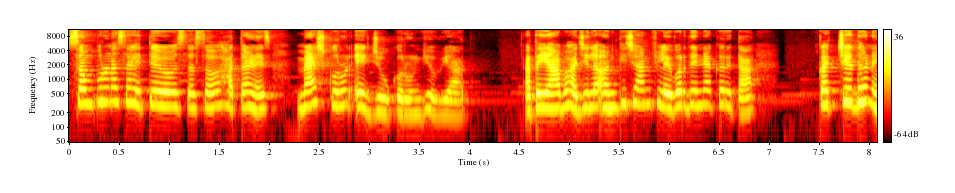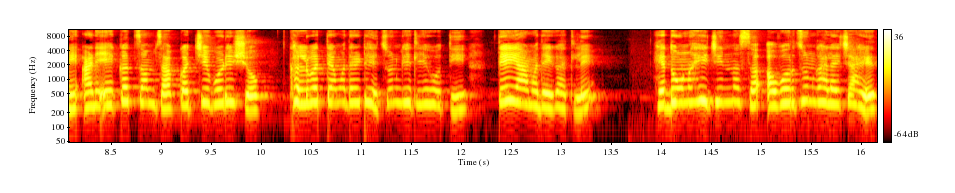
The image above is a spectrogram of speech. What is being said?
संपूर्ण साहित्य व्यवस्थेसह हातानेच मॅश करून एकजीव करून घेऊयात. आता या भाजीला आणखी छान फ्लेवर देण्याकरिता कच्चे धणे आणि एकच चमचा कच्ची बडीशोप खलबत्त्यामध्ये ठेचून घेतली होती ते यामध्ये घातले. हे दोनही जिन्नस आवर्जून घालायचे आहेत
